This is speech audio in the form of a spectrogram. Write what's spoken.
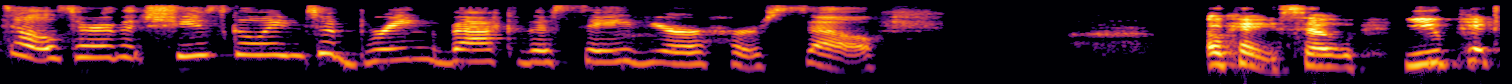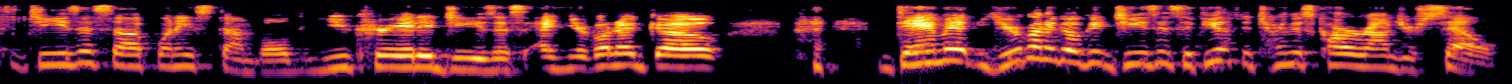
tells her that she's going to bring back the Savior herself. Okay, so you picked Jesus up when he stumbled, you created Jesus, and you're gonna go, damn it, you're gonna go get Jesus if you have to turn this car around yourself.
